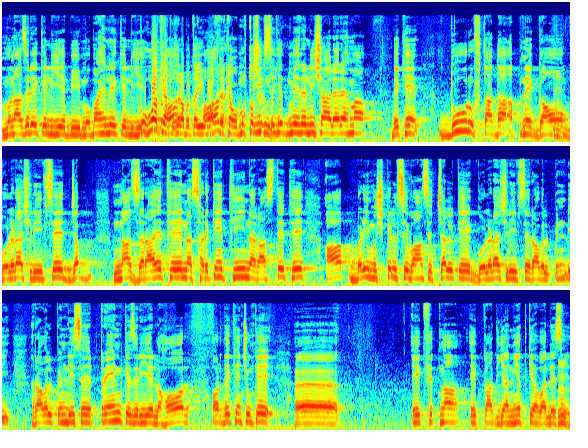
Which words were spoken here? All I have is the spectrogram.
مناظرے کے لیے بھی مباہلے کے لیے ہوا کیا ذرا بتائیے اور سید مہر علی شاہ علیہ رحمہ دیکھیں دور افتادہ اپنے گاؤں گولڑا شریف سے جب نہ ذرائع تھے نہ سڑکیں تھیں نہ راستے تھے آپ بڑی مشکل سے وہاں سے چل کے گولڑا شریف سے راول پنڈی راول پنڈی سے ٹرین کے ذریعے لاہور۔ اور دیکھیں چونکہ ایک فتنہ ایک قادیانیت کے حوالے سے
